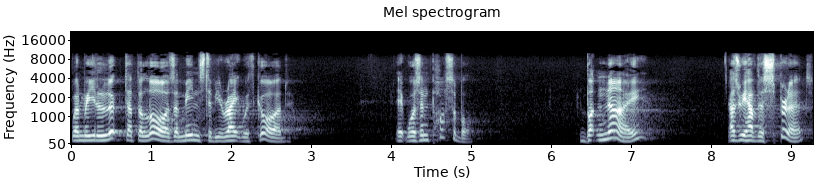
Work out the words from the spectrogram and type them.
when we looked at the law as a means to be right with God, it was impossible. But now, as we have the Spirit,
